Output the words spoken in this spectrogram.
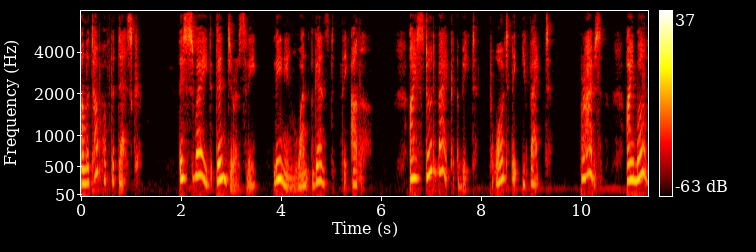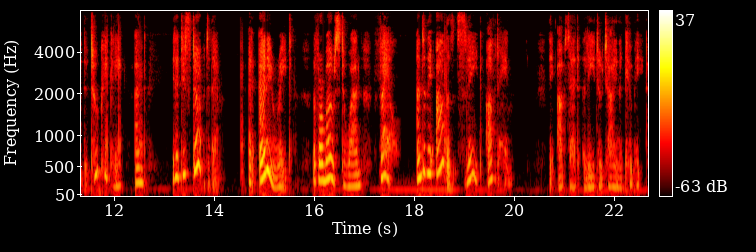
on the top of the desk. They swayed dangerously, leaning one against the other. I stood back a bit to watch the effect. Perhaps I moved too quickly and it disturbed them. At any rate, the foremost one fell, and the others slid after him. They upset a little china cupid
